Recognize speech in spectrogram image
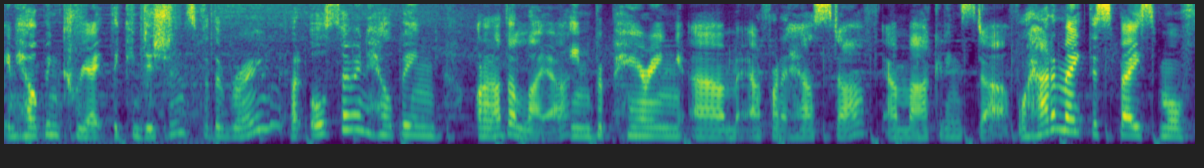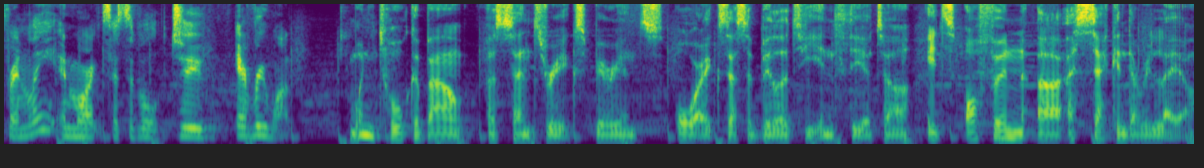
in helping create the conditions for the room, but also in helping on another layer in preparing um, our front of house staff, our marketing staff, for how to make the space space more friendly and more accessible to everyone. When talk about a sensory experience or accessibility in theatre, it's often uh, a secondary layer.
